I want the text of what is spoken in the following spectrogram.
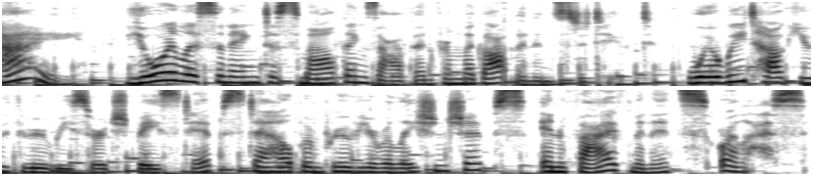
Hi, you're listening to Small Things Often from the Gottman Institute, where we talk you through research based tips to help improve your relationships in five minutes or less.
